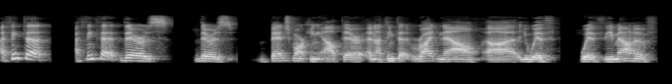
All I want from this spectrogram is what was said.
I think that, I think that there's, there's benchmarking out there. And I think that right now, uh, with, with the amount of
